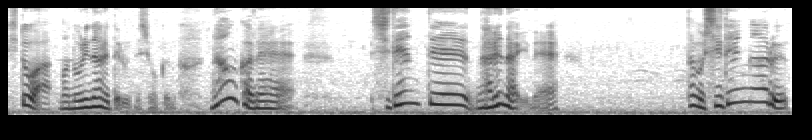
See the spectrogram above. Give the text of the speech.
人は、まあ、乗り慣れてるんでしょうけどなんかね市電って慣れないね。多分市電がある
